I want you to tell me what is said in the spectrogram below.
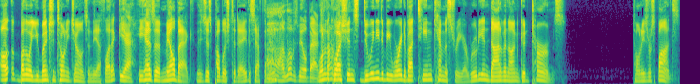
Uh, by the way, you mentioned Tony Jones in The Athletic. Yeah. He has a mailbag that's just published today, this Oh, afternoon. Ah, I love his mailbag. One of the questions Do we need to be worried about team chemistry? Are Rudy and Donovan on good terms? Tony's response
